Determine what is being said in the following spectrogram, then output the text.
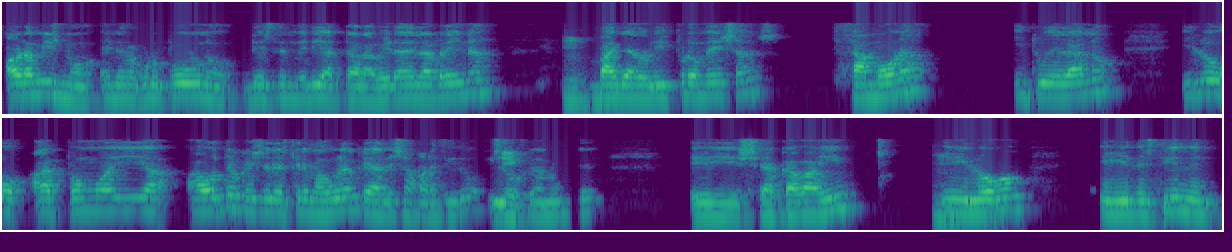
ahora mismo en el grupo 1 descendería Talavera de la Reina, Mm, Valladolid Promesas, Zamora y Tudelano. Y luego ah, pongo ahí a, a otro que es el Extremadura que ha desaparecido y Sí. lógicamente eh, se acaba ahí. mm, Y luego eh, descienden,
